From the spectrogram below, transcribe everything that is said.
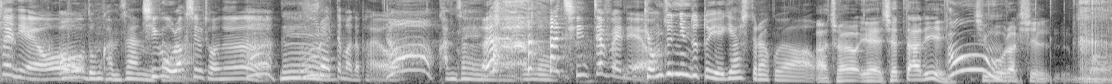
팬이에요. 어, 너무 감사합니다. 지구 오락실 저는 네. 우울할 때마다 봐요. 감사해요. 어머. 진짜 팬이에요. 경주님도 또 얘기하시더라고요. 아, 저요. 예, 제 딸이 지구 오락실 뭐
